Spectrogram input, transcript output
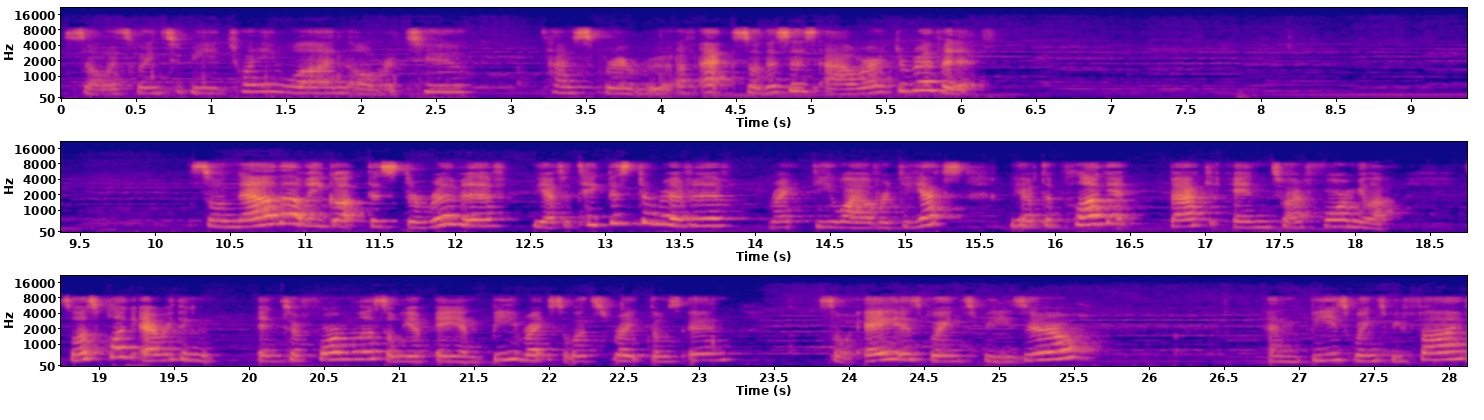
So it's going to be 21 over 2 times square root of x. So this is our derivative. So now that we got this derivative, we have to take this derivative, right, dy over dx, we have to plug it back into our formula. So let's plug everything into formula. So we have a and b, right? So let's write those in. So a is going to be 0, and b is going to be 5.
